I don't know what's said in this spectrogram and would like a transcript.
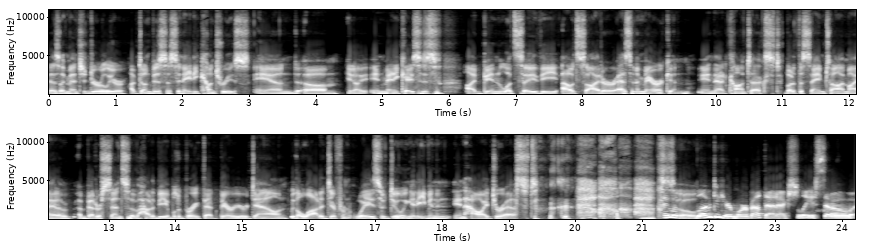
as I mentioned earlier, I've done business in 80 countries. And, um, you know, in many cases, I've been, let's say, the outsider as an American in that context. But at the same time, I had a, a better sense of how to be able to break that barrier down with a lot of different ways of doing it, even in, in how I dressed. I so. would love to hear more about that, actually. So,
